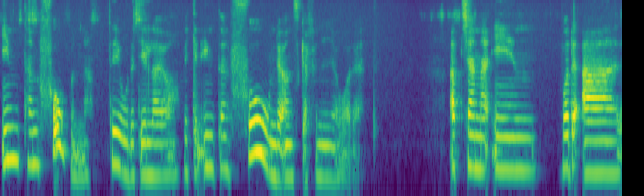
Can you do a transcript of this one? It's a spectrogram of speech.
intention. Det ordet gillar jag. Vilken intention du önskar för nya året. Att känna in vad det är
